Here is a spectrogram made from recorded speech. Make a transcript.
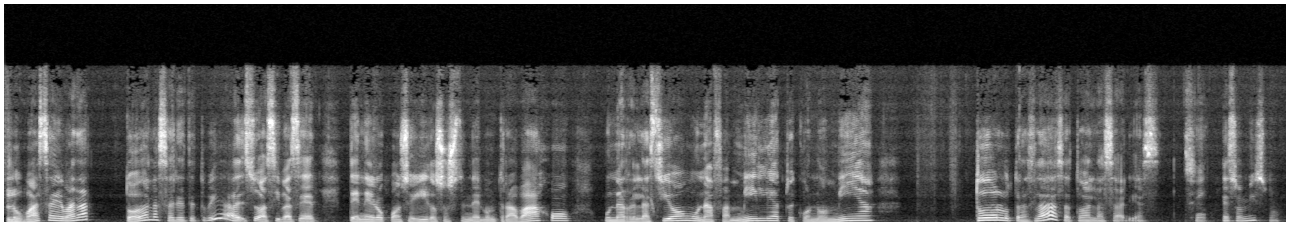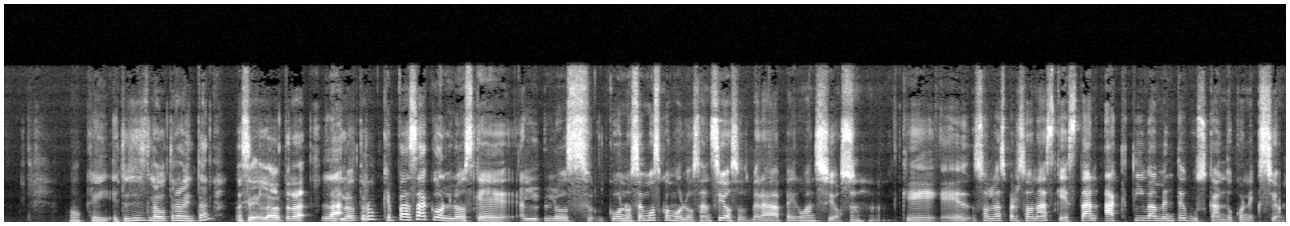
lo vas a llevar a todas las áreas de tu vida. Eso así va a ser tener o conseguir o sostener un trabajo, una relación, una familia, tu economía. Todo lo trasladas a todas las áreas. Sí. Eso mismo. Ok, entonces la otra ventana, o sea, la otra, el otro. ¿Qué pasa con los que los conocemos como los ansiosos, verdad? Apego ansioso, que eh, son las personas que están activamente buscando conexión.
